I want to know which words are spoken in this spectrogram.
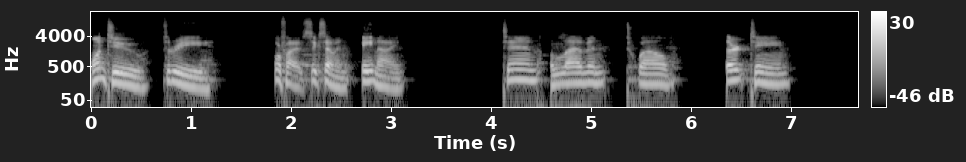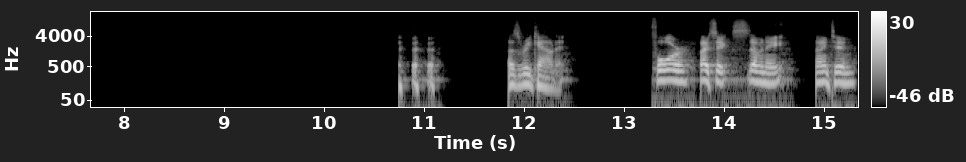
One, two, three, four, five, six, seven, eight, nine, ten, eleven, twelve, thirteen. Let's recount it. Four, five, six, seven, eight, nine, ten.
